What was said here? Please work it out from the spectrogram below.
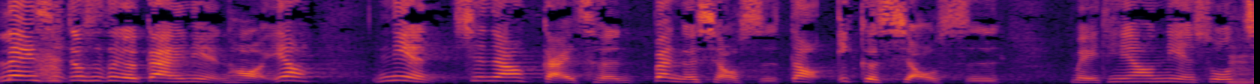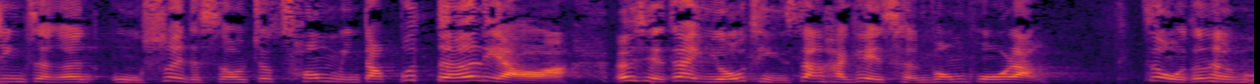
类似就是这个概念哈，要。念现在要改成半个小时到一个小时，每天要念说金正恩五岁的时候就聪明到不得了啊，而且在游艇上还可以乘风破浪，这我真的很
